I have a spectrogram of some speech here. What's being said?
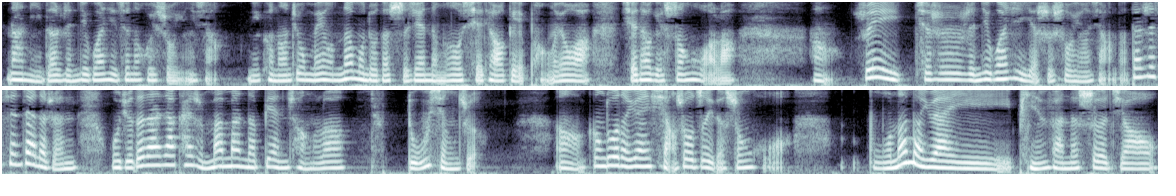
那你的人际关系真的会受影响。你可能就没有那么多的时间能够协调给朋友啊，协调给生活了，啊，所以其实人际关系也是受影响的。但是现在的人，我觉得大家开始慢慢的变成了独行者，嗯，更多的愿意享受自己的生活，不那么愿意频繁的社交。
